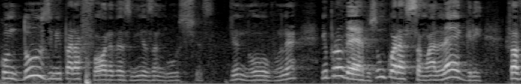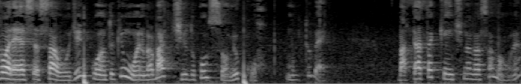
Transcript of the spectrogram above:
conduze-me para fora das minhas angústias. De novo, né? E Provérbios: um coração alegre favorece a saúde, enquanto que um ânimo abatido consome o corpo. Muito bem. Batata quente na nossa mão, né?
